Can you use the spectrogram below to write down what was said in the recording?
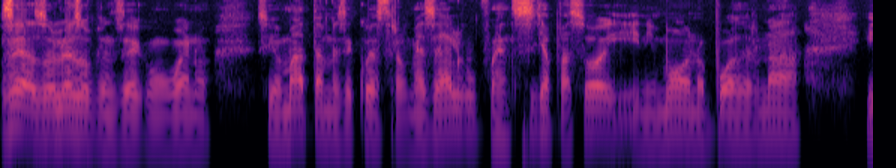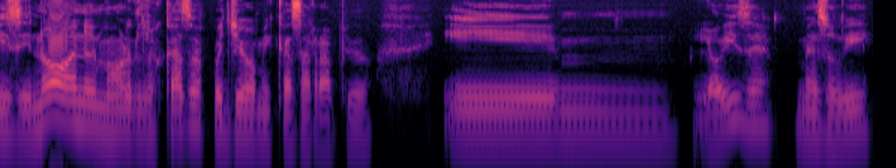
o sea, solo eso pensé, como bueno, si me mata, me secuestra, me hace algo, pues entonces ya pasó y, ni modo, no puedo hacer nada. Y si no, en el mejor de los casos, pues llego a mi casa rápido. Y mm, lo hice, me subí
